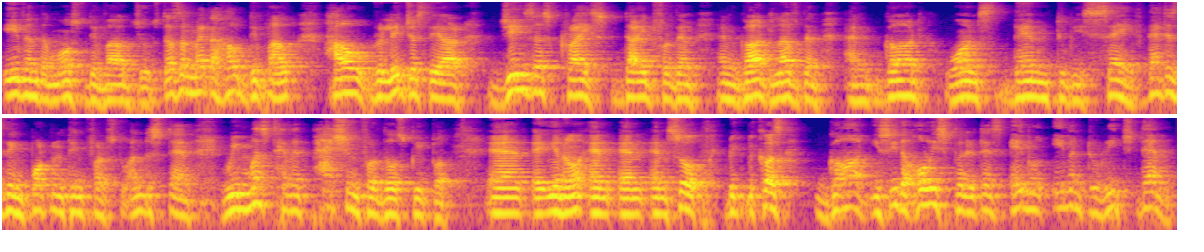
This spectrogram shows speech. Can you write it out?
even the most devout Jews. Doesn't matter how devout, how religious they are, Jesus Christ died for them and God loved them and God wants them to be saved. That is the important thing for us to understand. We must have a passion for those people. And, uh, you know, and, and, and so because God, you see, the Holy Spirit is able even to reach them.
